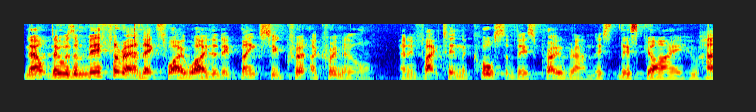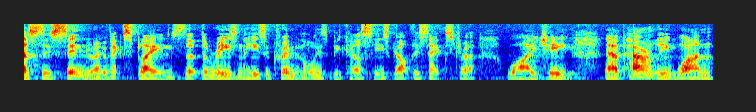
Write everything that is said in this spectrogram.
Now, there was a myth around XYY that it makes you cr- a criminal and in fact, in the course of this program, this, this guy who has this syndrome explains that the reason he's a criminal is because he's got this extra Y gene. Now, apparently, one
